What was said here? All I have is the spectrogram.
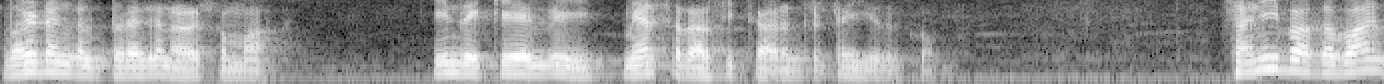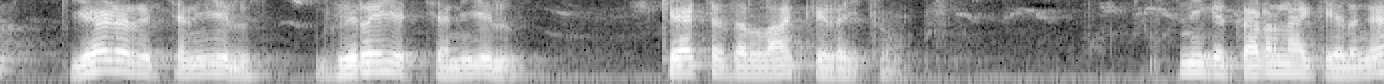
வருடங்கள் பிறகு நடக்குமா? இந்த கேள்வி மேசராசிக்காரங்கிட்ட இருக்கும். சனி பகவான் ஏழரை சனியில் விரைய சனியில் கேட்டதெல்லாம் கிடைக்கும். நீங்கள் கடனாக கேளுங்க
